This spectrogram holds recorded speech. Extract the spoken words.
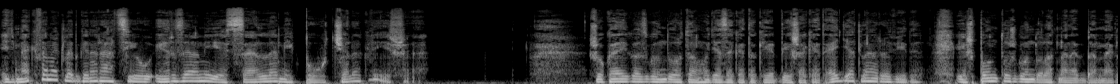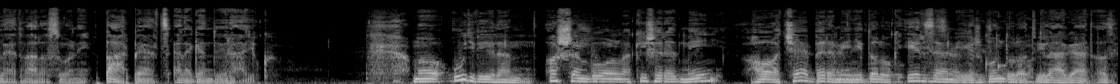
Egy megfeneklett generáció érzelmi és szellemi pótcselekvése? Sokáig azt gondoltam, hogy ezeket a kérdéseket egyetlen rövid és pontos gondolatmenetben meg lehet válaszolni. Pár perc elegendő rájuk. Ma úgy vélem, az sem volna kis eredmény, ha a cseh bereményi dalok érzelmi és gondolatvilágát az,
